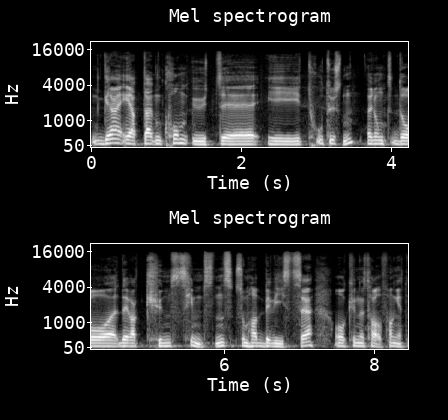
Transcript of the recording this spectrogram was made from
greia er at den kom ut eh, i 2000, rundt da det var kun Simpsons som hadde bevist seg å kunne ta og fange et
